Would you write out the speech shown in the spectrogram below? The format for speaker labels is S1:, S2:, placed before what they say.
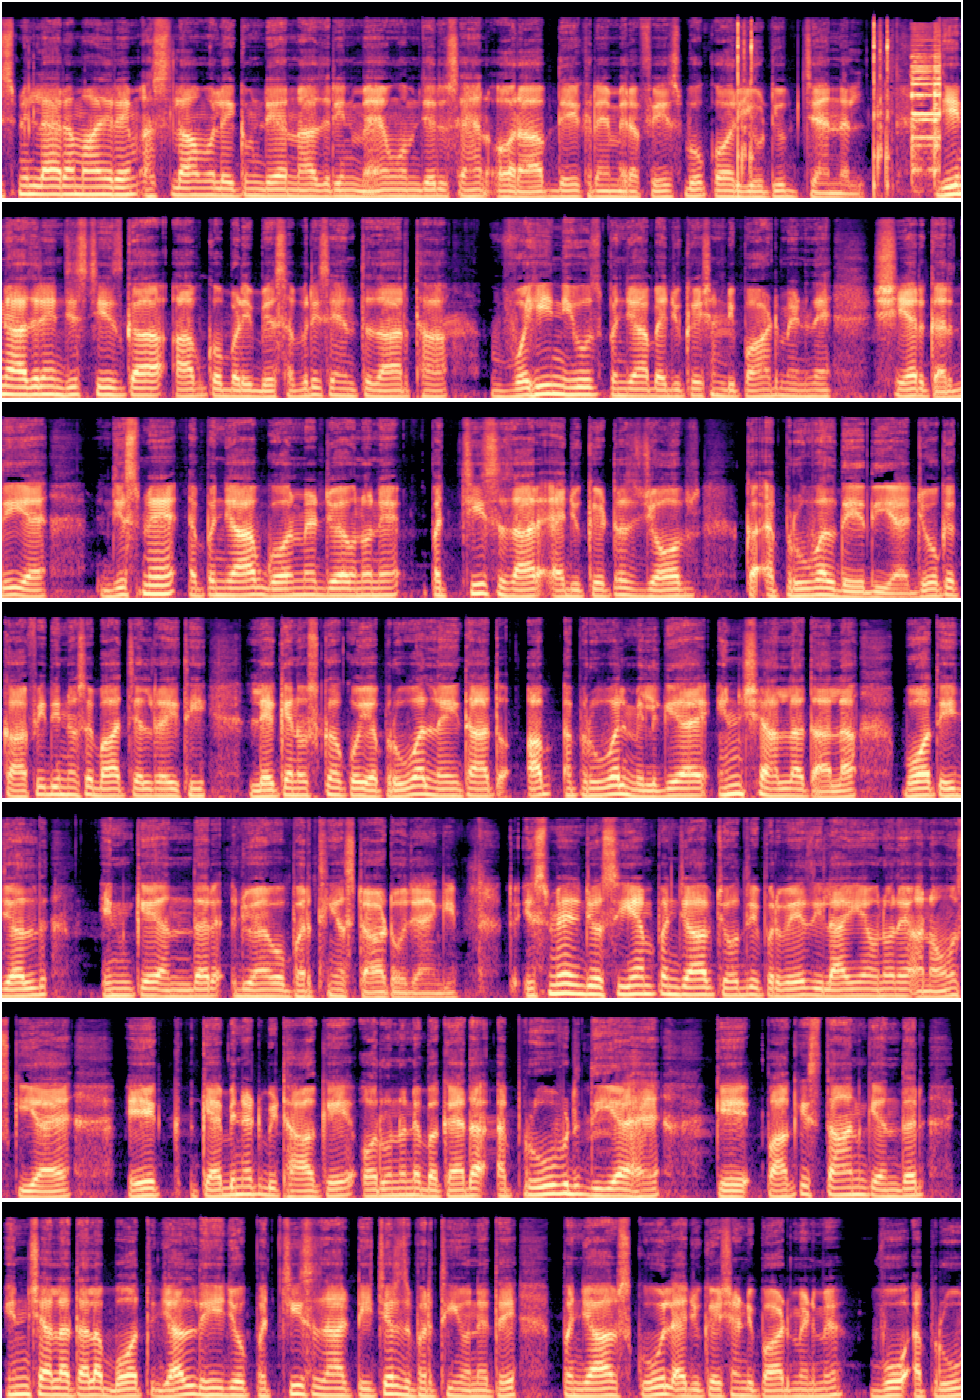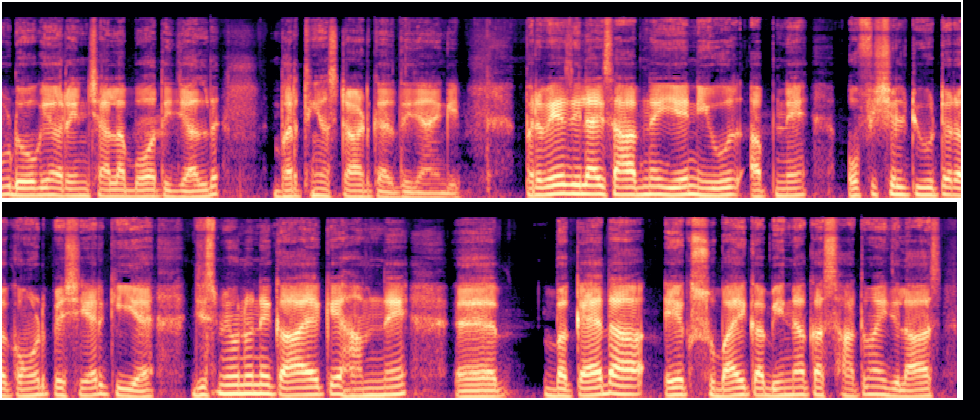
S1: बिसमीम वालेकुम डियर नाजरीन, मैं हूँ अमजद हुसैन और आप देख रहे हैं मेरा फेसबुक और यूट्यूब चैनल। जी नाजरीन, जिस चीज़ का आपको बड़ी बेसब्री से इंतज़ार था, वही न्यूज़ पंजाब एजुकेशन डिपार्टमेंट ने शेयर कर दी है, जिसमें पंजाब गवर्नमेंट जो है, उन्होंने पच्चीस हज़ार एजुकेटर्स जॉब्स का अप्रूवल दे दिया है, जो कि काफ़ी दिनों से बात चल रही थी, लेकिन उसका कोई अप्रूवल नहीं था। तो अब अप्रूवल मिल गया है इन ताला बहुत ही जल्द इनके अंदर जो है वो भर्तियाँ स्टार्ट हो जाएँगी। तो इसमें जो सीएम पंजाब चौधरी परवेज़ इलाई हैं, उन्होंने अनाउंस किया है, एक कैबिनेट बिठा के और उन्होंने बाकायदा अप्रूव्ड दिया है कि पाकिस्तान के अंदर इन ताला बहुत जल्द ही जो पच्चीस हज़ार टीचर्स भर्ती होने थे, पंजाब स्कूल एजुकेशन डिपार्टमेंट में वो अप्रूव्ड हो गए और इन बहुत ही जल्द भर्तियाँ स्टार्ट कर दी जाएँगी। परवेज़ इलाई साहब ने ये न्यूज़ अपने ऑफिशियल ट्विटर अकाउंट पे शेयर की है, जिसमें उन्होंने कहा है कि हमने बाकायदा एक सूबाई काबीना का सातवां इजलास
